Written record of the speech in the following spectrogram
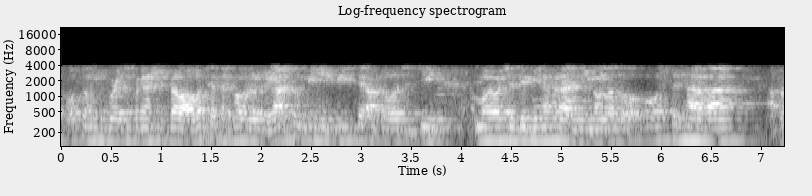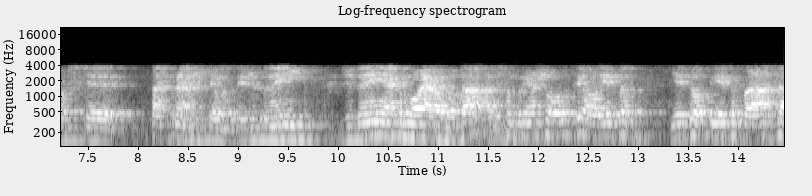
o tom, že budete prinašať veľa ovocia, tak hovoril, že ja som vinič, vy ste a to lesí, môj otec je vinohradník, on to ostriháva a proste tak prinášate ovocie, že to není, že to není nejaká moja robota, aby som prinašal ovocie, ale je to, je to, je to práca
